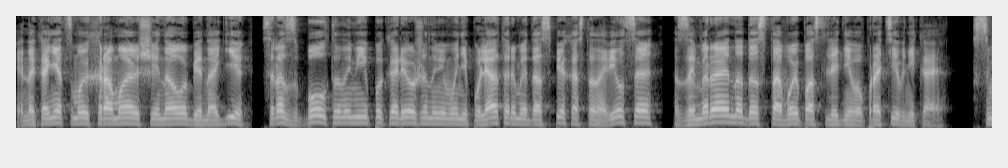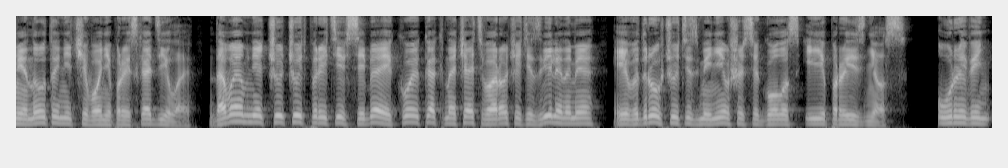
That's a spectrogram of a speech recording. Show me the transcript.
И, наконец, мой хромающий на обе ноги с разболтанными и покореженными манипуляторами доспех остановился, замирая на достовой последнего противника. С минуты ничего не происходило. Давай мне чуть-чуть прийти в себя и кое-как начать ворочать извилинами, и вдруг чуть изменившийся голос И произнес. Уровень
